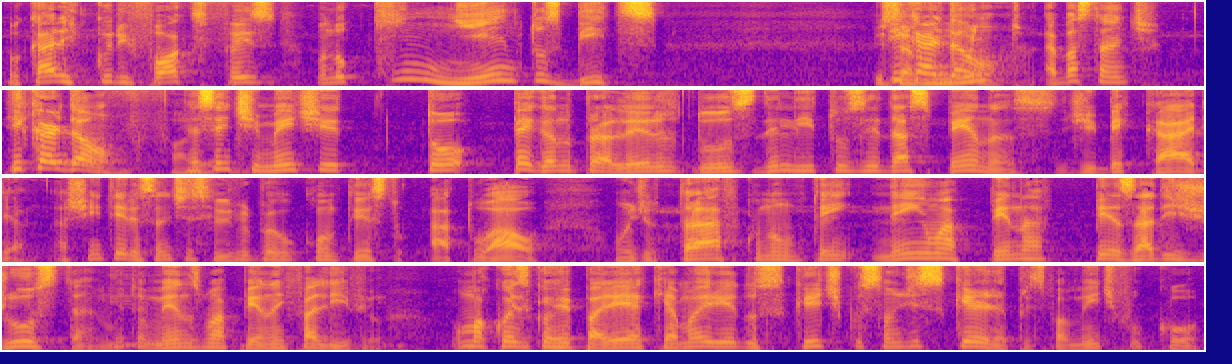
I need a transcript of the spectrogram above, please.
O cara Curi Fox fez, mandou 500 bits. Isso Ricardão, é muito. é bastante. Ricardão, Fale. recentemente tô pegando pra ler dos delitos e das penas de Beccaria. Achei interessante esse livro pelo contexto atual, onde o tráfico não tem nenhuma pena pesada e justa, muito menos uma pena infalível. Uma coisa que eu reparei é que a maioria dos críticos são de esquerda, principalmente Foucault.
